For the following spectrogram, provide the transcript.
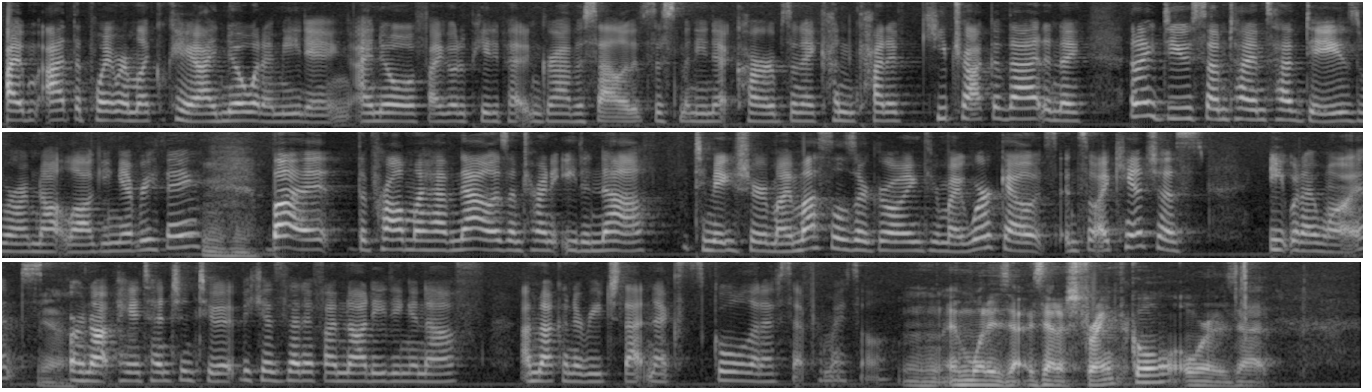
I'm at the point where I'm like, okay, I know what I'm eating. I know if I go to Pita Pit and grab a salad, it's this many net carbs, and I can kind of keep track of that. And I and I do sometimes have days where I'm not logging everything. But the problem I have now is I'm trying to eat enough to make sure my muscles are growing through my workouts, and so I can't just eat what I want Yeah. or not pay attention to it because then if I'm not eating enough, I'm not going to reach that next goal that I've set for myself. Mhm. And what is that? Is that a strength goal or is that?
